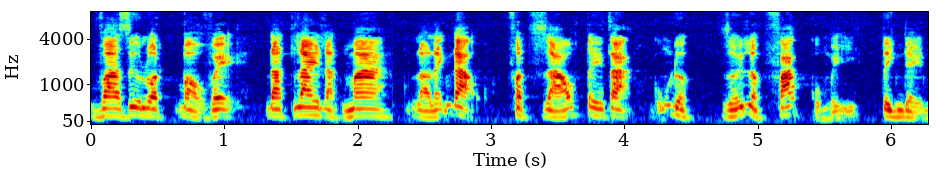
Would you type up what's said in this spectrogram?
Và dự luật bảo vệ Đạt Lai Lạt Ma là lãnh đạo Phật giáo Tây Tạng cũng được giới lập pháp của Mỹ tính đến.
